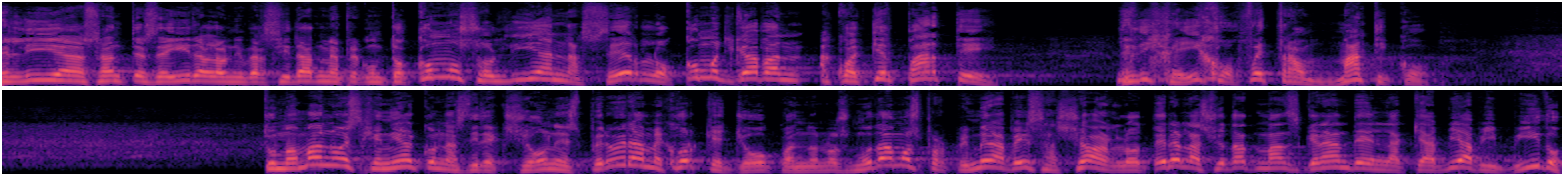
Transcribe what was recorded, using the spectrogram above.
Elías, antes de ir a la universidad, me preguntó cómo solían hacerlo, cómo llegaban a cualquier parte. Le dije, hijo, fue traumático. Tu mamá no es genial con las direcciones, pero era mejor que yo. Cuando nos mudamos por primera vez a Charlotte, era la ciudad más grande en la que había vivido.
